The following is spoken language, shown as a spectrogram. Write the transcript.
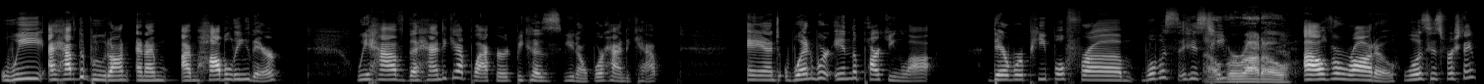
we I have the boot on, and I'm I'm hobbling there. We have the handicap placard because you know we're handicapped. And when we're in the parking lot, there were people from what was his team? Alvarado, Alvarado. What was his first name?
